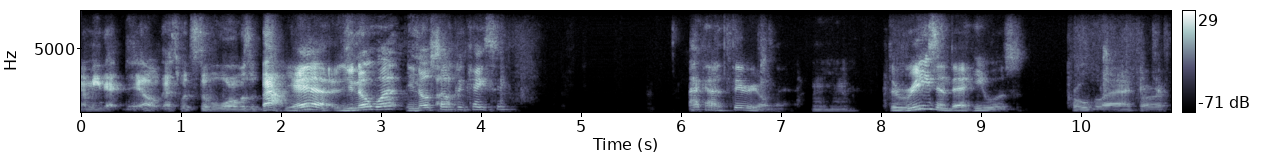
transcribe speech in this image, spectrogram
I mean, that hell, that's what Civil War was about. Yeah, you know what? You know Uh, something, Casey? I got a theory on that. Mhm, The reason that he was pro-black or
